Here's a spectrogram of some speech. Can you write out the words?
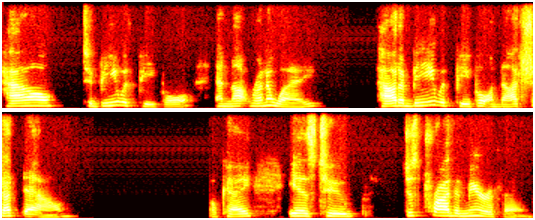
how to be with people and not run away, how to be with people and not shut down, okay, is to just try the mirror thing.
